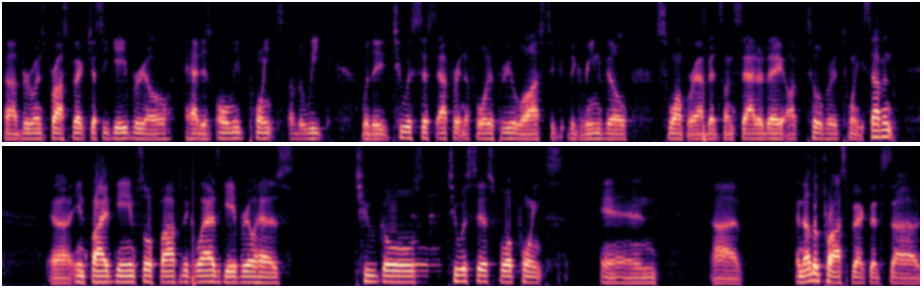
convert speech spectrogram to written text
Uh, Bruins prospect Jesse Gabrielle had his only points of the week with a two assist effort in a 4 3 loss to the Greenville Swamp Rabbits on Saturday, October 27th. Uh, in five games so far for the Glads, Gabrielle has two goals, two assists, four points, and uh, another prospect that's uh,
